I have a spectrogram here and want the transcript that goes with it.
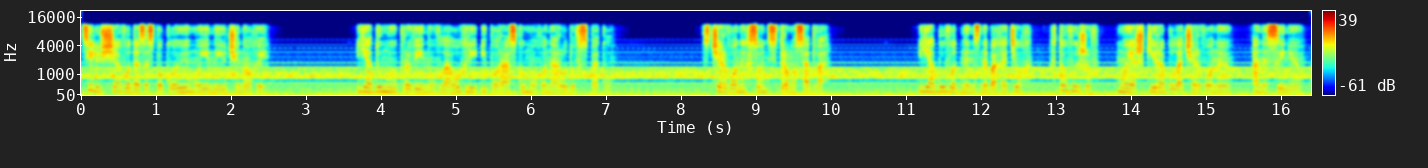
цілюща вода заспокоює мої ниючі ноги. Я думаю про війну в Лаогрі і поразку мого народу в спеку. З червоних сонць Дромоса 2. Я був одним з небагатьох, хто вижив, моя шкіра була червоною, а не синьою.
